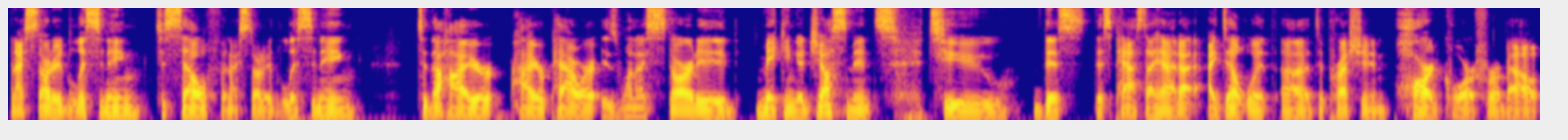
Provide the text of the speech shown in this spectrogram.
and I started listening to self and I started listening to the higher higher power is when I started making adjustments to this this past I had. I, I dealt with uh, depression hardcore for about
